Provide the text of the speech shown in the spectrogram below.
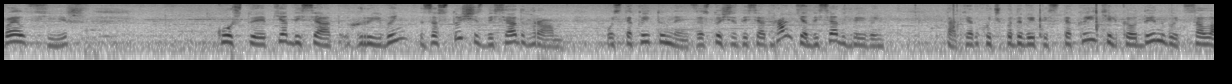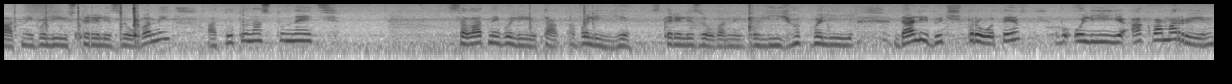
велфіш. Коштує 50 гривень за 160 грам. Ось такий тунець. За 160 грам 50 гривень. Так, я хочу подивитись такий, тільки один вид салатний в олію стерилізований. А тут у нас тунець. Салатний в олію. Так, в олії. Стерилізований в олію. В олії. Далі йдуть шпроти в олії, аквамарин.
